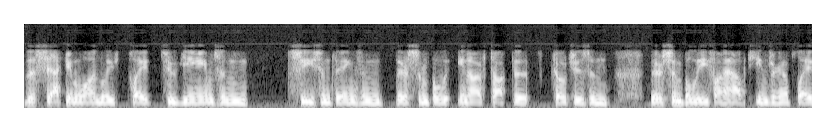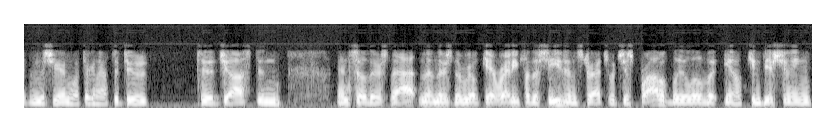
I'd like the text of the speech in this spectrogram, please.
the second one. We've played two games and see some things, and there's some, you know, I've talked to coaches, and there's some belief on how teams are going to play them this year and what they're going to have to do to adjust and and so there's that, and then there's the real get ready for the season stretch, which is probably a little bit, you know, conditioning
